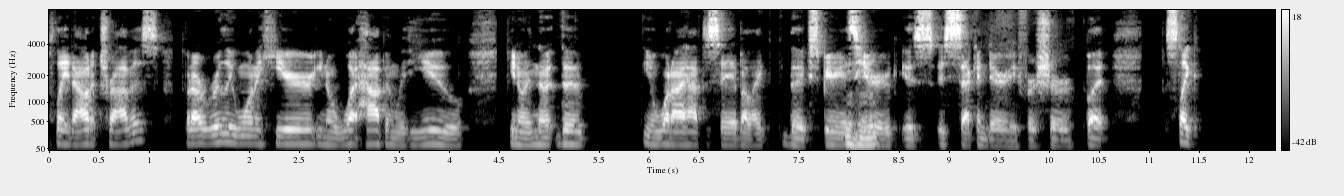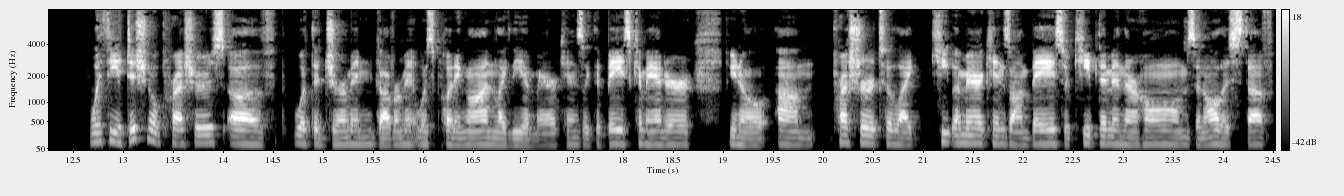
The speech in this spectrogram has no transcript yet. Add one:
played out at Travis, but I really want to hear you know what happened with you, you know, and the the you know what I have to say about like the experience Mhm. here is is secondary for sure, but it's like with the additional pressures of what the German government was putting on, like the Americans, like the base commander, you know, um, pressure to like keep Americans on base or keep them in their homes and all this stuff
